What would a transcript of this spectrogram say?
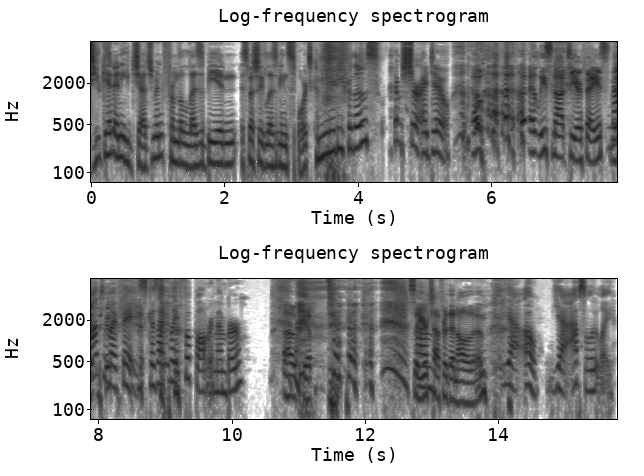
Do you get any judgment from the lesbian, especially lesbian sports community for those? I'm sure I do. Oh, at least not to your face. Not to my face because I played football. Remember? Oh, yep. so you're Um, tougher than all of them. Yeah. Oh, yeah. Absolutely.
